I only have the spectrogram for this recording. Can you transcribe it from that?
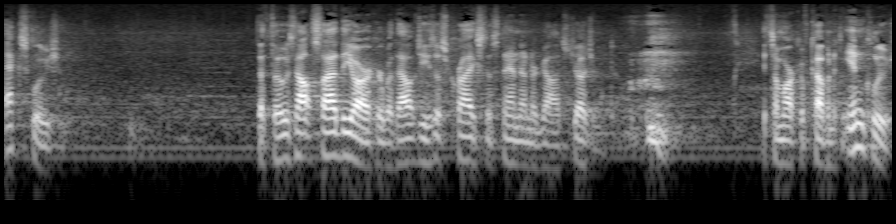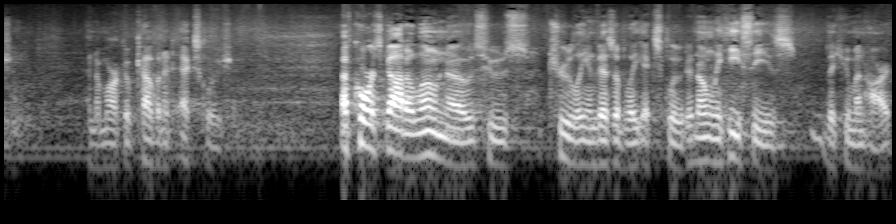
exclusion. That those outside the ark are without Jesus Christ and stand under God's judgment. it's a mark of covenant inclusion and a mark of covenant exclusion. Of course, God alone knows who's truly and visibly excluded. Only He sees the human heart.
